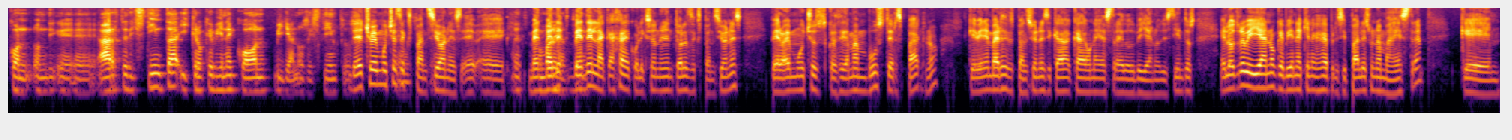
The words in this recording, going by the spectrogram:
con eh, arte distinta y creo que viene con villanos distintos. De hecho, hay muchas este, expansiones. venden, la caja de colección en todas las expansiones, pero hay muchos que se llaman boosters pack, ¿no? que vienen varias expansiones y cada, cada una ya trae dos villanos distintos. El otro villano que viene aquí en la caja principal es una maestra que,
